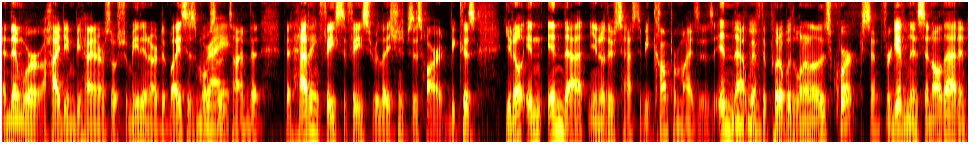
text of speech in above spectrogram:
and then we're hiding behind our social media and our devices most of the time. That that having face to face relationships is hard because you know in in that you know there's has to be compromises. In that we Mm-hmm. have to put up with one another's quirks and forgiveness and all that, and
